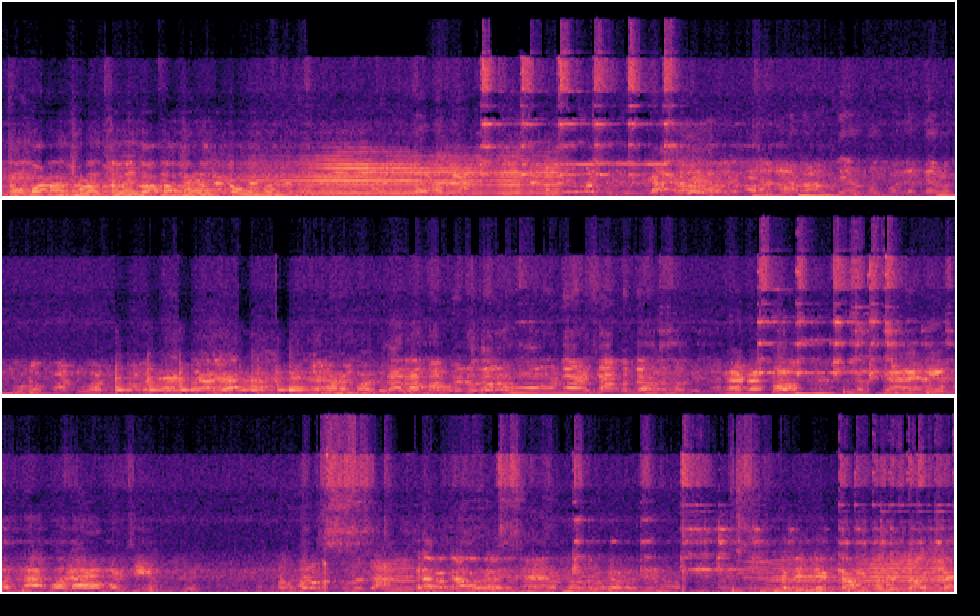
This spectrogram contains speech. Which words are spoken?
એક તો માણસ થોડા તમે લાંબા થયા ને કહું પણ એક કામ તમે નાચતા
